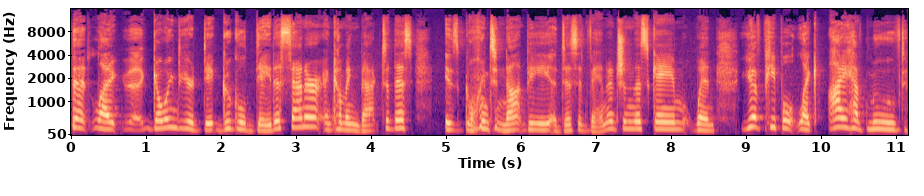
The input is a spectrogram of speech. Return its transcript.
that like going to your Google data center and coming back to this is going to not be a disadvantage in this game when you have people like I have moved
